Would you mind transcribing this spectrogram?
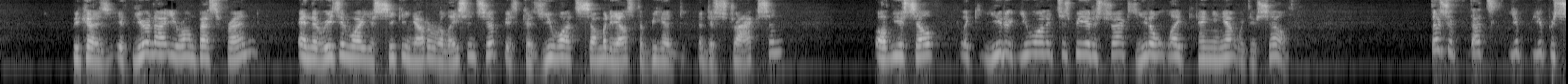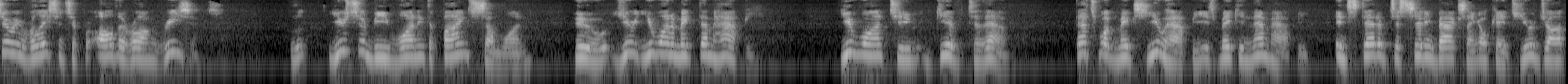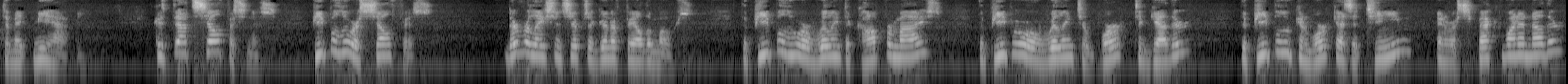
Because if you're not your own best friend, and the reason why you're seeking out a relationship is because you want somebody else to be a, a, distraction of yourself, like you you want to just be a distraction. You don't like hanging out with yourself. Those are that's you're, you're pursuing a relationship for all the wrong reasons. You should be wanting to find someone who you you want to make them happy you want to give to them. That's what makes you happy, is making them happy. Instead of just sitting back saying, okay, it's your job to make me happy. Because that's selfishness. People who are selfish, their relationships are going to fail the most. The people who are willing to compromise, the people who are willing to work together, the people who can work as a team and respect one another,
